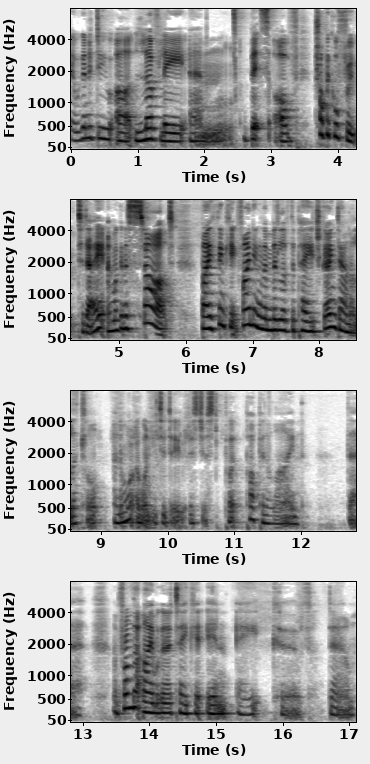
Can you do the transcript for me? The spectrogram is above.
So we're going to do our lovely um, bits of tropical fruit today and we're going to start by thinking, finding the middle of the page, going down a little and what I want you to do is just put pop in a line there and from that line we're going to take it in a curve down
